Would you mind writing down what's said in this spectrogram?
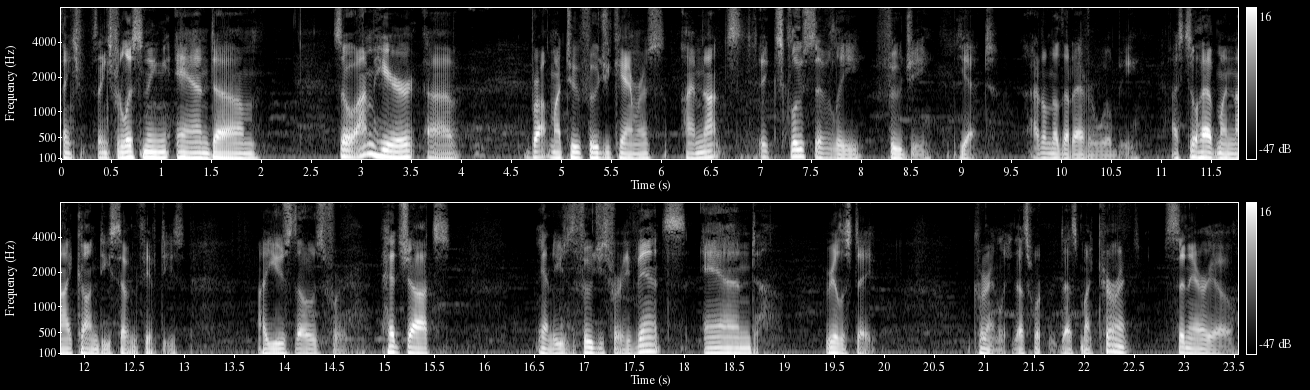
thanks thanks for listening, and um, so I'm here. Uh, brought my two Fuji cameras. I'm not exclusively Fuji yet. I don't know that I ever will be. I still have my Nikon D750s. I use those for headshots, and I use the Fuji's for events and real estate. Currently, that's what that's my current scenario.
